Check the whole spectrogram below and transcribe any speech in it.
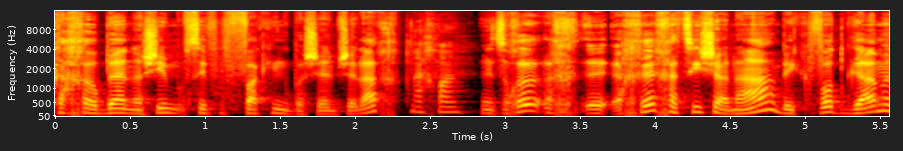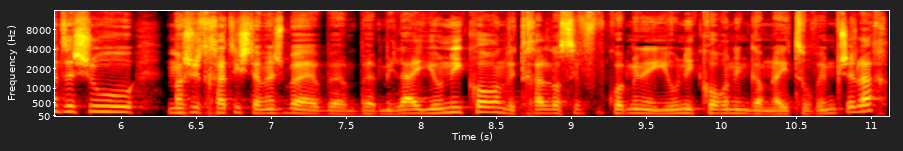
כך הרבה אנשים הוסיפו fucking בשם שלך. נכון. אני זוכר אחרי חצי שנה בעקבות גם איזשהו משהו התחלתי להשתמש במילה unicorn והתחלתי להוסיף כל מיני יוניקורנים גם לעיצובים שלך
